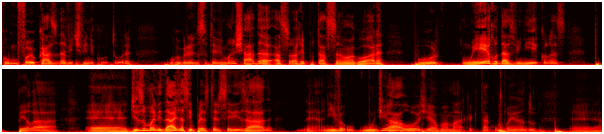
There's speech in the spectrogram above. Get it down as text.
como foi o caso da vitivinicultura. O Rio Grande do Sul teve manchada a sua reputação agora por um erro das vinícolas, pela é, desumanidade dessa empresa terceirizada né, a nível mundial hoje. É uma marca que está acompanhando é,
